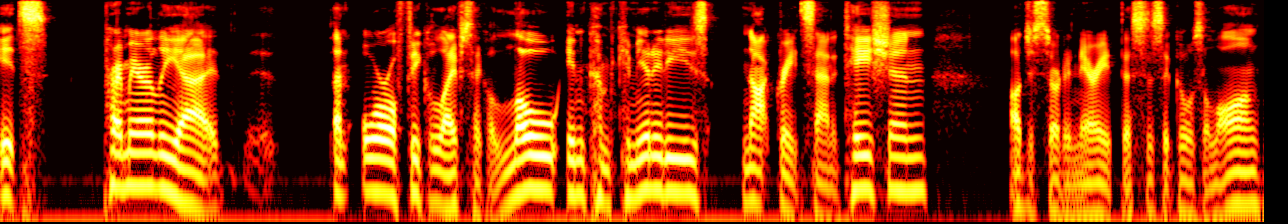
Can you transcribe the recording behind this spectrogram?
it's primarily uh, an oral fecal life cycle, low income communities, not great sanitation. I'll just sort of narrate this as it goes along.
